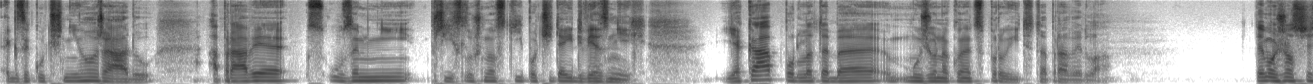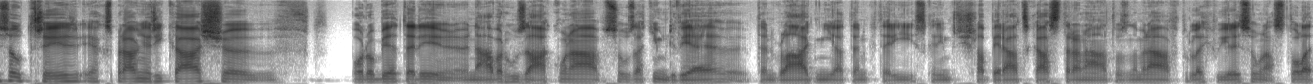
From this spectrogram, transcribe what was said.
exekučního řádu a právě s územní příslušností počítají dvě z nich. Jaká podle tebe můžou nakonec projít ta pravidla? Ty možnosti jsou tři, jak správně říkáš. V podobě tedy návrhu zákona jsou zatím dvě, ten vládní a ten, který, s kterým přišla Pirátská strana. To znamená, v tuhle chvíli jsou na stole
